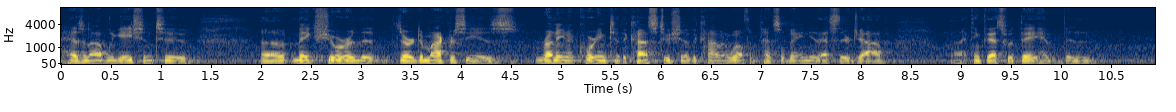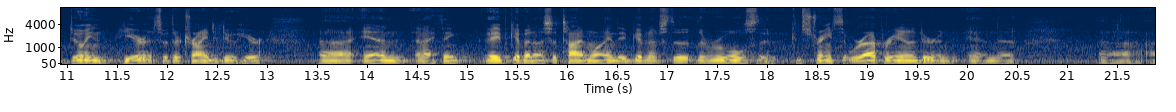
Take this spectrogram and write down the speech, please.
has an obligation to uh, make sure that our democracy is running according to the Constitution of the Commonwealth of Pennsylvania. That's their job. I think that's what they have been doing here. That's what they're trying to do here. Uh, and, and I think they've given us a timeline. They've given us the, the rules, the constraints that we're operating under, and, and uh, uh, I,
